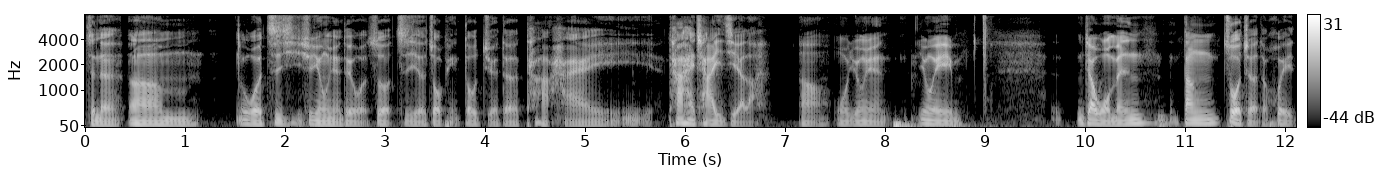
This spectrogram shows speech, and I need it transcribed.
真的，嗯，我自己是永远对我做自己的作品都觉得他还他还差一截了。 啊，我永远因为你知道，我们当作者的会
